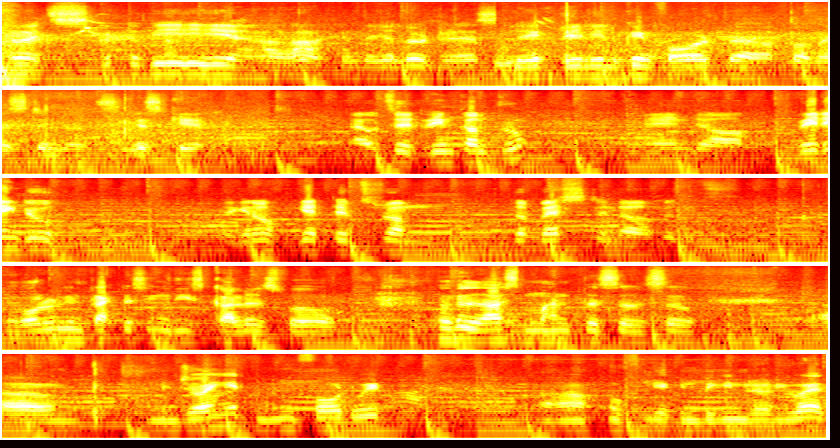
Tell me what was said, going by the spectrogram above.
So it's good to be uh, in the yellow dress. Really looking forward uh, for my stint at CSK. I would say dream come true and uh, waiting to like, you know get tips from the best in the business. I've already been practicing these colors for, the last month or so, so um, I'm enjoying it, looking forward to it. Uh, hopefully, I can begin really well.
